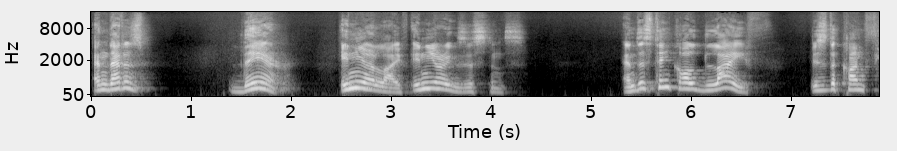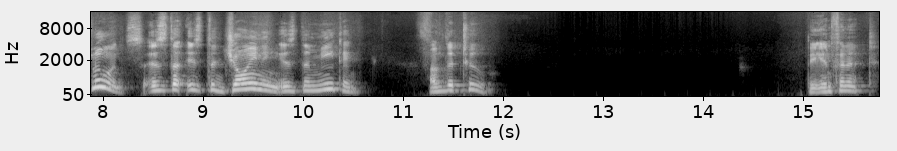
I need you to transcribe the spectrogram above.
And that is there in your life, in your existence. And this thing called life is the confluence, is the, is the joining, is the meeting of the two the infinite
